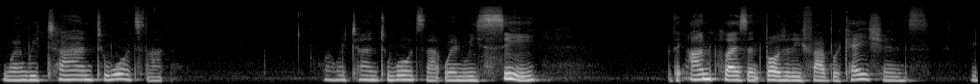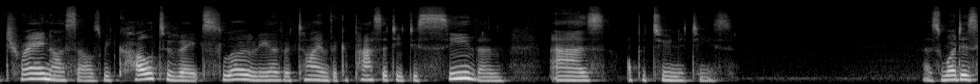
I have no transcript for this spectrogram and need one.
when we turn towards that. When we turn towards that, when we see the unpleasant bodily fabrications we train ourselves, we cultivate slowly over time the capacity to see them as opportunities. As what is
